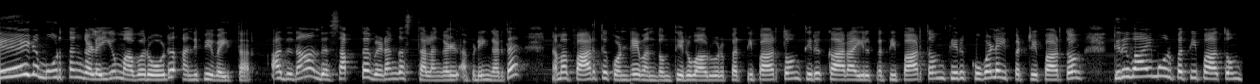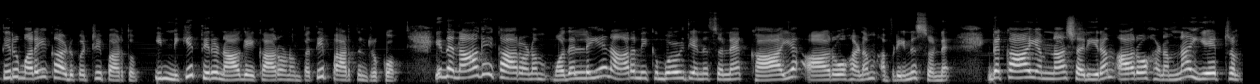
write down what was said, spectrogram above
ஏழு மூர்த்தங்களையும் அவரோடு அனுப்பி வைத்தார். அதுதான் அந்த சப்த விடங்க ஸ்தலங்கள் அப்படிங்கிறத நம்ம பார்த்து கொண்டே வந்தோம். திருவாரூர் பற்றி பார்த்தோம் திருக்கா திருக்காராயில் பற்றி பார்த்தோம் திருக்குவளை பற்றி பார்த்தோம் திருவாய்மூர் பற்றி பார்த்தோம் திருமறைக்காடு பற்றி பார்த்தோம். இன்னைக்கு திருநாகை காரணம் பற்றி பார்த்துட்டு இருக்கோம். இந்த நாகை காரணம் முதல்லயே நான் ஆரம்பிக்கும் பொழுது என்ன சொன்னேன்? காய ஆரோகணம் அப்படின்னு சொன்னேன். இந்த காயம்னா சரீரம் ஆரோகணம்னா ஏற்றம்.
